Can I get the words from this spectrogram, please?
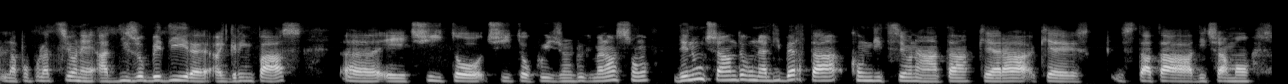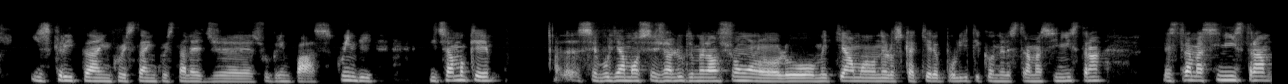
la popolazione a disobbedire al Green Pass eh, e cito, cito qui Jean-Luc Mélenchon, denunciando una libertà condizionata che, era, che è stata, diciamo, iscritta in questa, in questa legge sul Green Pass. Quindi diciamo che eh, se vogliamo, se Jean-Luc Mélenchon lo, lo, mettiamo nello scacchiere politico nell'estrema sinistra, l'estrema sinistra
